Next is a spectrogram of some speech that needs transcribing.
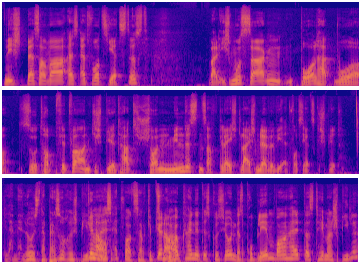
nicht besser war, als Edwards jetzt ist. Weil ich muss sagen, Ball hat, wo er so topfit war und gespielt hat, schon mindestens auf gleich, gleichem Level wie Edwards jetzt gespielt. Lamello ist der bessere Spieler genau. als Edwards. Da gibt es genau. überhaupt keine Diskussion. Das Problem war halt das Thema Spiele.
